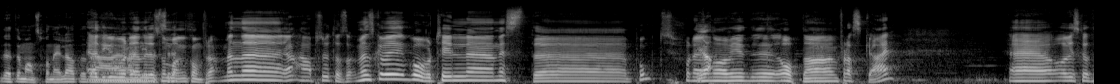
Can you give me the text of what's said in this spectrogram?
dette mannspanelet. At det Jeg vet ikke hvor den resonnementet kom fra. Men eh, ja, absolutt. Altså. Men skal vi gå over til eh, neste punkt? For det, Ja. nå har vi åpna en flaske her. Eh, og vi skal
